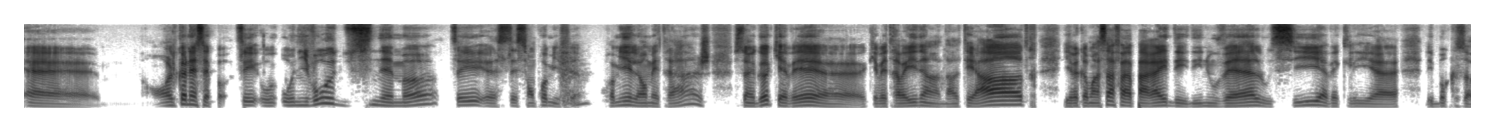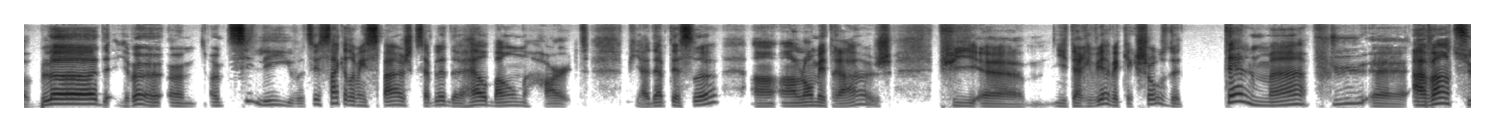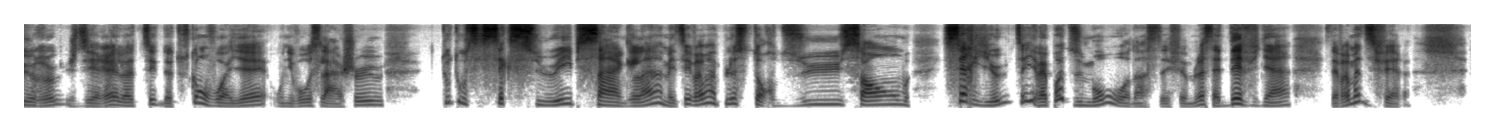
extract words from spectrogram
Euh, on le connaissait pas. Au, au, niveau du cinéma, c'était son premier film, premier long métrage. C'est un gars qui avait, qui avait travaillé dans, le théâtre. Il avait commencé à faire apparaître des, nouvelles aussi avec les, les, Books of Blood. Il y avait un, petit livre, 186 pages, qui s'appelait The Hellbound Heart. Puis il adaptait ça en, en long métrage. Puis il est arrivé avec quelque chose de tellement plus aventureux, je dirais, là, de tout ce qu'on voyait au niveau slasher, tout aussi sexué puis sanglant, mais vraiment plus tordu, sombre, sérieux. Il n'y avait pas d'humour dans ces films-là, c'était déviant, c'était vraiment différent.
